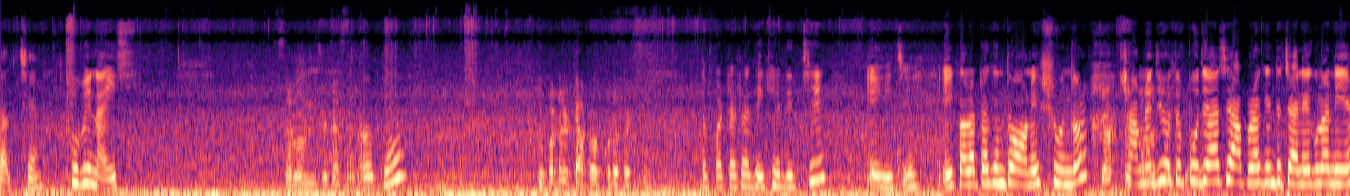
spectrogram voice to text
থাকছে। খুবই নাইস ওকে দুপাটার কাট অফ করে থাকছে দুপাটাটা দেখিয়ে দিচ্ছি। এই যে এই কালারটা কিন্তু অনেক সুন্দর। সামনে যেহেতু। পূজা আছে আপনারা কিন্তু চাইলে এগুলো নিয়ে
